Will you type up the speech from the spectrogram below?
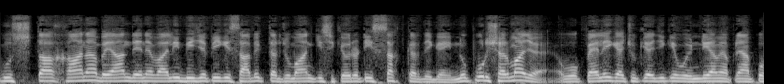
गुस्ताखाना बयान देने वाली बीजेपी की सबक तर्जुमान की सिक्योरिटी सख्त कर दी गई। नुपुर शर्मा जो है, वो पहले ही कह चुकी है जी कि वो इंडिया में अपने आप को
